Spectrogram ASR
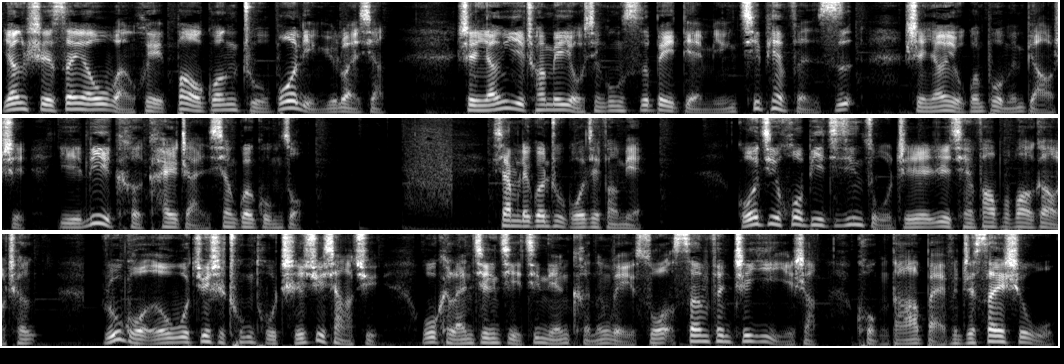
央视三幺五晚会曝光主播领域乱象，沈阳一传媒有限公司被点名欺骗粉丝，沈阳有关部门表示已立刻开展相关工作。下面来关注国际方面，国际货币基金组织日前发布报告称，如果俄乌军事冲突持续下去，乌克兰经济今年可能萎缩三分之一以上，恐达百分之三十五。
